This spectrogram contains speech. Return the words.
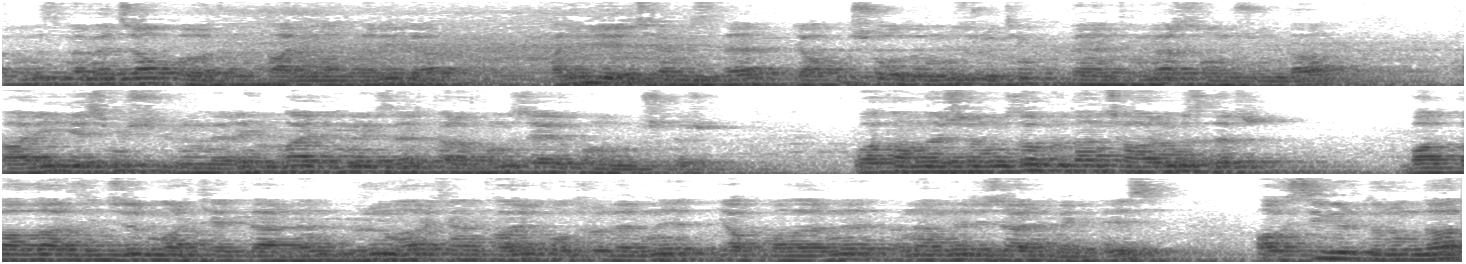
Başkanımız Mehmet Can Polat'ın talimatlarıyla Haliliye ilçemizde yapmış olduğumuz rutin denetimler sonucunda tarihi geçmiş ürünlere imha edilmek üzere tarafımızca el konulmuştur. Vatandaşlarımıza buradan çağrımızdır. Bakkallar, zincir marketlerden ürün alırken tarih kontrollerini yapmalarını önemli rica etmekteyiz. Aksi bir durumda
